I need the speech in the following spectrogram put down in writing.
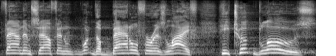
found himself in the battle for his life, he took blows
